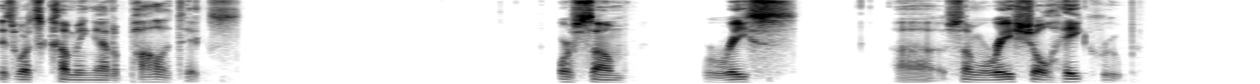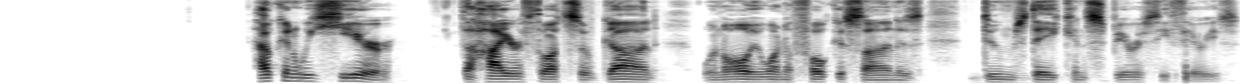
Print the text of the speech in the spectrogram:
is what's coming out of politics or some race, uh, some racial hate group? How can we hear the higher thoughts of God when all we want to focus on is doomsday conspiracy theories?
